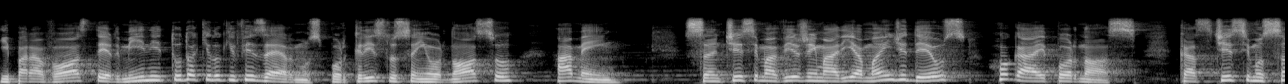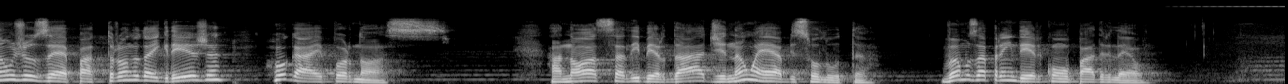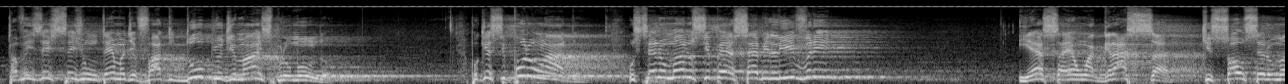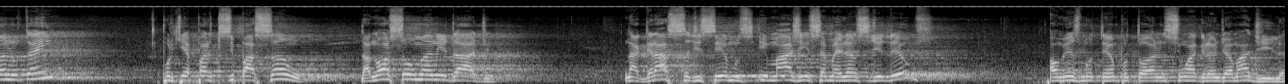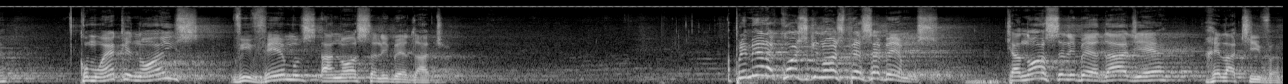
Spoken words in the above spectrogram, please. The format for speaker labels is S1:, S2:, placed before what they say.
S1: e para vós termine tudo aquilo que fizermos. Por Cristo Senhor nosso. Amém. Santíssima Virgem Maria, Mãe de Deus, rogai por nós. Castíssimo São José, patrono da Igreja, rogai por nós. A nossa liberdade não é absoluta. Vamos aprender com o Padre Léo.
S2: Talvez este seja um tema de fato dúbio demais para o mundo. Porque se por um lado o ser humano se percebe livre, e essa é uma graça que só o ser humano tem, porque a participação da nossa humanidade na graça de sermos imagem e semelhança de Deus, ao mesmo tempo torna-se uma grande armadilha. Como é que nós vivemos a nossa liberdade? Primeira coisa que nós percebemos que a nossa liberdade é relativa.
